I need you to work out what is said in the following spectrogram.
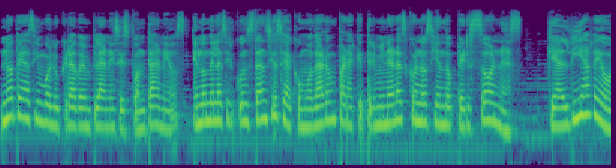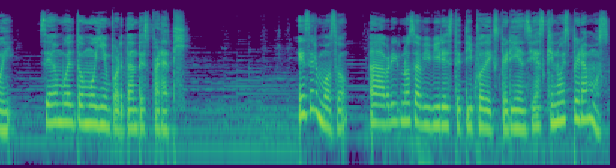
no te has involucrado en planes espontáneos en donde las circunstancias se acomodaron para que terminaras conociendo personas que al día de hoy se han vuelto muy importantes para ti. Es hermoso abrirnos a vivir este tipo de experiencias que no esperamos,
